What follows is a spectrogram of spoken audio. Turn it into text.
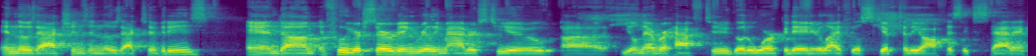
in those actions in those activities? And um, if who you're serving really matters to you, uh, you'll never have to go to work a day in your life. You'll skip to the office ecstatic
